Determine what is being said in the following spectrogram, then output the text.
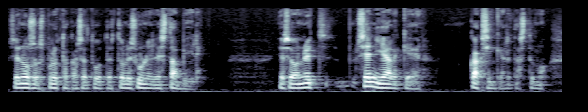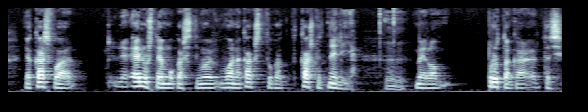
sen osuus bruttokansantuotteesta oli suunnilleen stabiili. Ja se on nyt sen jälkeen kaksinkertaistunut ja kasvaa ennusteen mukaisesti vuonna 2024. Mm. Meillä on siis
